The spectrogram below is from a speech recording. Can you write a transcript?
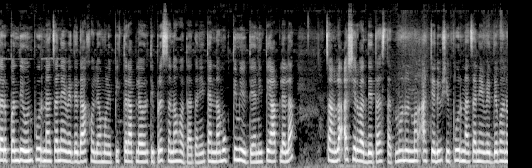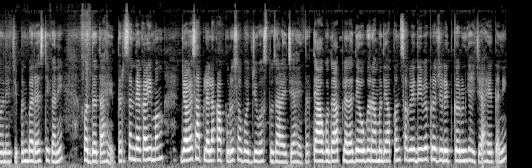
तर्पण देऊन पूर्णाचा नैवेद्य दाखवल्यामुळे पितर आपल्यावरती प्रसन्न होतात आणि त्यांना मुक्ती मिळते आणि ते आपल्याला चांगला आशीर्वाद देत असतात. म्हणून मग आजच्या दिवशी पूर्णाचा नैवेद्य बनवण्याची पण बऱ्याच ठिकाणी पद्धत आहे. तर संध्याकाळी मग ज्यावेळेस आपल्याला कापुरासोबत जी वस्तू जाळायची आहे तर त्या अगोदर आपल्याला देवघरामध्ये आपण सगळे दिवे प्रज्वलित करून घ्यायचे आहेत आणि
